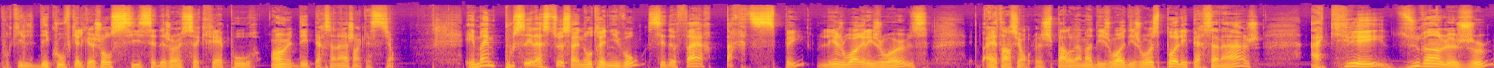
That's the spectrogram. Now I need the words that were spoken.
pour qu'ils découvrent quelque chose si c'est déjà un secret pour un des personnages en question. Et même pousser l'astuce à un autre niveau, c'est de faire participer les joueurs et les joueuses. Attention, je parle vraiment des joueurs et des joueuses, pas les personnages, à créer durant le jeu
